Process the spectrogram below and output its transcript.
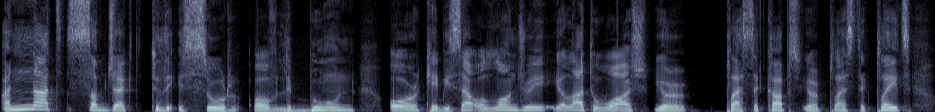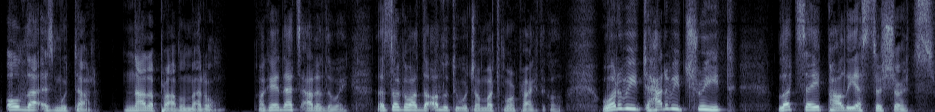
are not subject to the isur of libun or kebisa or laundry. You're allowed to wash your plastic cups, your plastic plates. All that is mutar, not a problem at all. Okay, that's out of the way. Let's talk about the other two, which are much more practical. What do we? How do we treat, let's say, polyester shirts?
